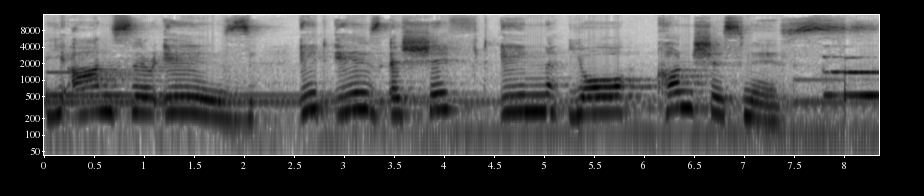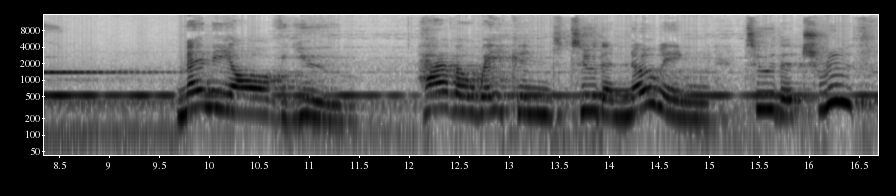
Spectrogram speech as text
The answer is it is a shift in your consciousness. Many of you have awakened to the knowing, to the truth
